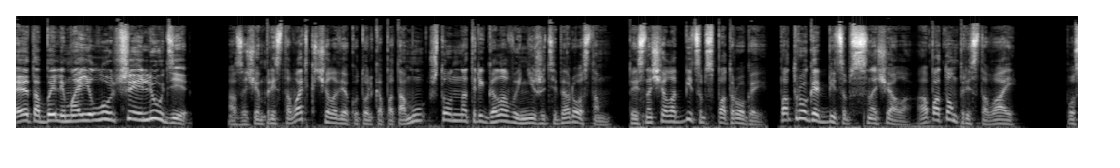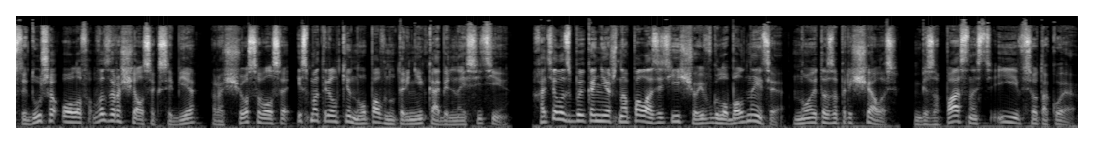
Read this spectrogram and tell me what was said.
это были мои лучшие люди!» А зачем приставать к человеку только потому, что он на три головы ниже тебя ростом? Ты сначала бицепс потрогай. Потрогай бицепс сначала, а потом приставай. После душа Олаф возвращался к себе, расчесывался и смотрел кино по внутренней кабельной сети. Хотелось бы, конечно, полазить еще и в глобалнете, но это запрещалось. Безопасность и все такое.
